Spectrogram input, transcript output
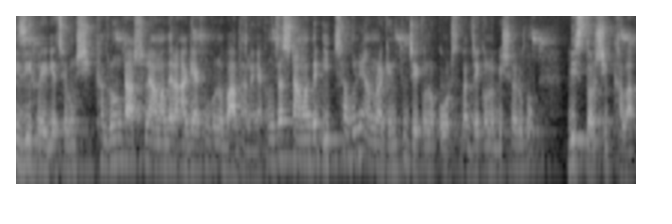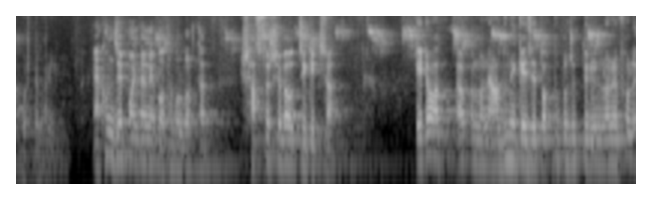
ইজি হয়ে গেছে এবং শিক্ষা গ্রহণটা আসলে আমাদের আগে এখন কোনো বাধা নাই। এখন জাস্ট আমাদের ইচ্ছা হলে আমরা কিন্তু যে কোনো কোর্স বা যে কোনো বিষয়ের উপর বিস্তর শিক্ষা লাভ করতে পারি। এখন যে পয়েন্টটা নিয়ে কথা বলব, অর্থাৎ স্বাস্থ্যসেবা ও চিকিৎসা, এটাও মানে আধুনিক এই যে তথ্য প্রযুক্তির উন্নয়নের ফলে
